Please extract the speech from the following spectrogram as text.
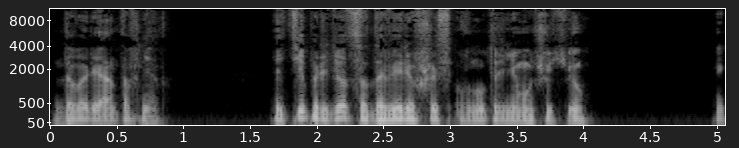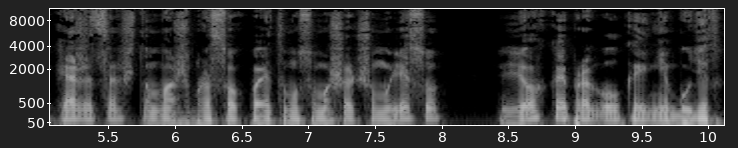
Да вариантов нет. Идти придется, доверившись внутреннему чутью. И кажется, что марш-бросок по этому сумасшедшему лесу легкой прогулкой не будет.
